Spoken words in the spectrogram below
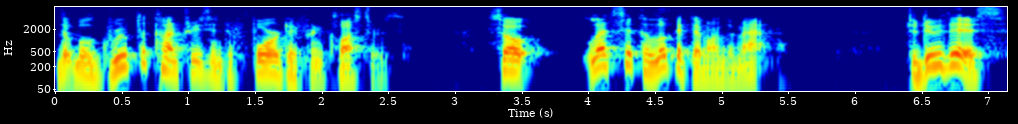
that will group the countries into four different clusters. So let's take a look at them on the map. To do this,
